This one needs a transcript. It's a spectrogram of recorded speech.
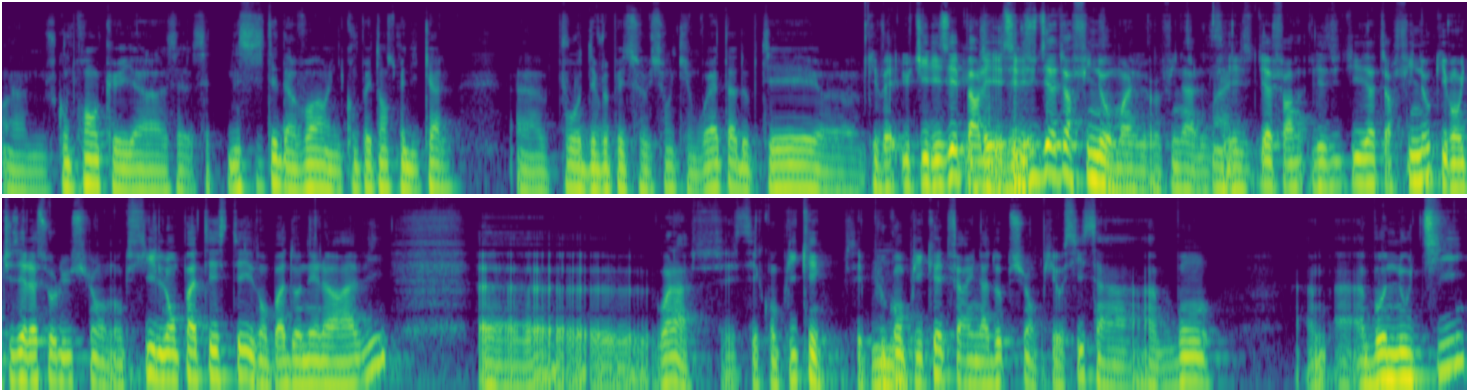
je comprends qu'il y a cette nécessité d'avoir une compétence médicale euh, pour développer des solutions qui vont être adoptées. Euh, qui va être utilisée par les, c'est les utilisateurs finaux, moi, au final. C'est les, les, utilisateurs finaux qui vont utiliser la solution. Donc, s'ils l'ont pas testé, ils n'ont pas donné leur avis. Euh, voilà, c'est compliqué. C'est plus mm. compliqué de faire une adoption. Puis aussi, c'est un, bon, un, bon outil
